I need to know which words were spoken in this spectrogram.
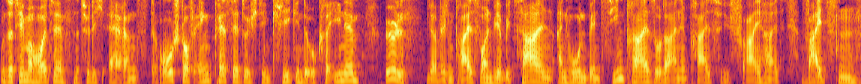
Unser Thema heute natürlich ernst. Rohstoffengpässe durch den Krieg in der Ukraine. Öl. Ja, welchen Preis wollen wir bezahlen? Einen hohen Benzinpreis oder einen Preis für die Freiheit? Weizen.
